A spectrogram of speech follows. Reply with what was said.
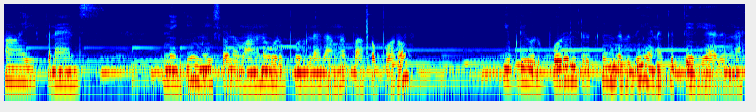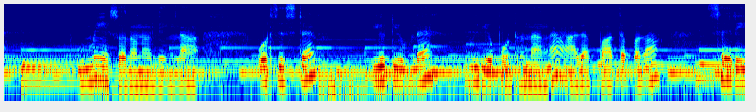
ஹாய் ஃப்ரெண்ட்ஸ் இன்றைக்கி மீஷோவில் வாங்கின ஒரு பொருளை தாங்க பார்க்க போகிறோம் இப்படி ஒரு பொருள் இருக்குங்கிறது எனக்கு தெரியாதுங்க. உண்மையை சொல்லணும் இல்லைங்களா? ஒரு சிஸ்டர் யூடியூப்பில் வீடியோ போட்டிருந்தாங்க. அதை பார்த்தப்ப தான் சரி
